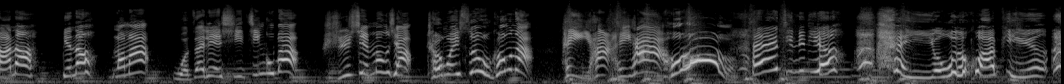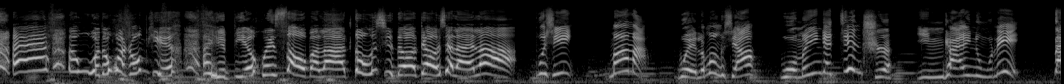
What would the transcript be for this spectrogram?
嘛呢？别闹！老妈，我在练习金箍棒，实现梦想，成为孙悟空呢。嘿哈嘿哈，呼呼！哎，停停停！哎呦，我的花瓶！哎，我的化妆品！哎呀，别挥扫把了，东西都要掉下来了！不行，妈妈，为了梦想，我们应该坚持，应该努力。呆，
